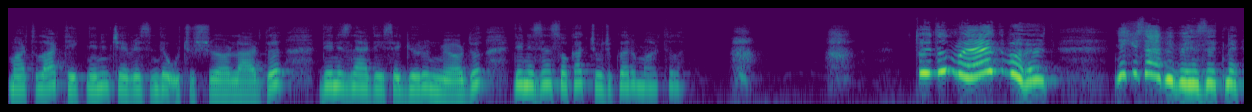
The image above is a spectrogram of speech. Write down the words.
Martılar teknenin çevresinde uçuşuyorlardı. Deniz neredeyse görünmüyordu. Denizin sokak çocukları martılar. Duydun mu Edward? Ne güzel bir benzetme.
